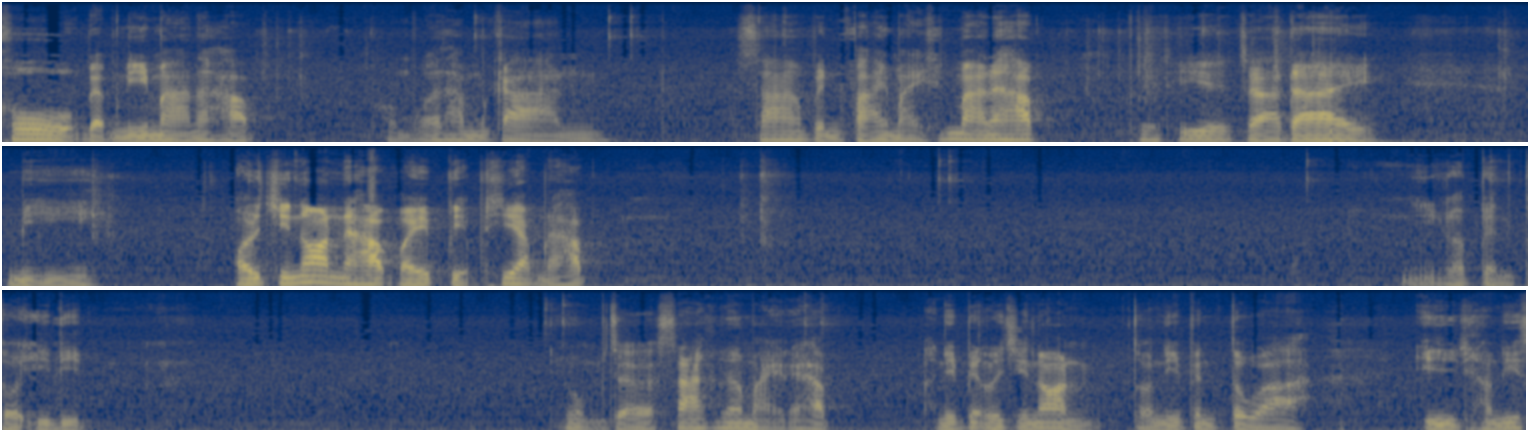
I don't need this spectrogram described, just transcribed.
คอลแบบนี้มานะครับ ผมก็ทำการสร้างเป็นไฟล์ใหม่ขึ้นมานะครับ เพื่อที่จะได้มีออริจินอลนะครับ ไว้เปรียบเทียบนะครับ นี่ก็เป็นตัว edit ที่ผมจะสร้างขึ้นมาใหม่นะครับ อันนี้เป็นออริจินอลตัวนี้เป็นตัว edit ครั้งที่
